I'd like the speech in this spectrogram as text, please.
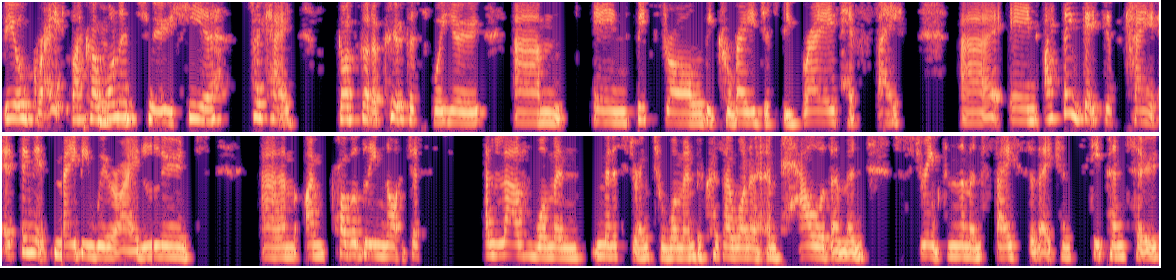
feel great. Like I mm-hmm. wanted to hear, it's okay. God's got a purpose for you. Um, and be strong, be courageous, be brave, have faith. Uh, and I think that just came, I think that's maybe where I learned, um, I'm probably not just, I love women ministering to women because I want to empower them and strengthen them in faith so they can step into,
